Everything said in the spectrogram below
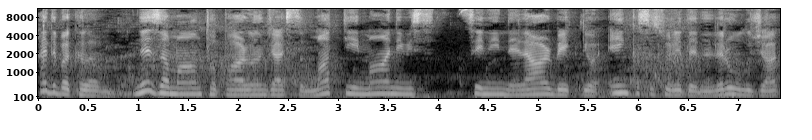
Hadi bakalım ne zaman toparlanacaksın? Maddi manevi seni neler bekliyor? En kısa sürede neler olacak?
